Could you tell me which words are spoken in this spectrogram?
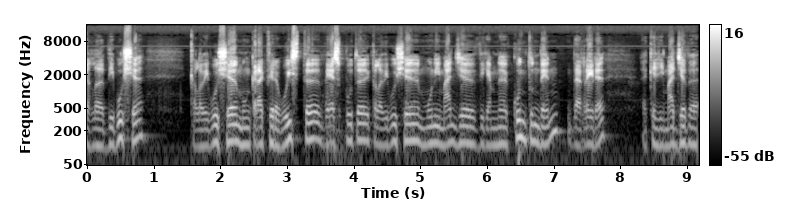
que la dibuixa que la dibuixa amb un caràcter egoista, dèspota, que la dibuixa amb una imatge, diguem-ne, contundent, darrere, aquella imatge de,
